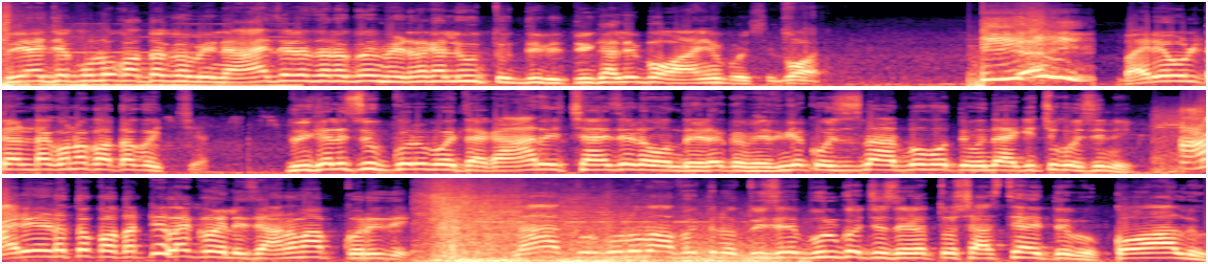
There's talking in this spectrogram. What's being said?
তুই আজ যে কোনো কথা কবি না আজ এটা ধরো কই ভেটার খালি উত্তর দিবি। তুই খালি ব আমিও বসি বল বাইরে উল্টালটা কোনো কথা কইছে। তুই খালি চুপ করে বই থাক আর ইচ্ছা আছে এটা বন্ধ এটা ভেদিকে কইছিস না আর বউ প্রতিবন্ধী আর কিছু কইছিনি আরে এটা তো কথা টেলা কইলেছে আর মাফ করে দে। না তোর কোনো মাফ হইতো না তুই যে ভুল করছিস এটা তোর শাস্তি আইতে হইব। ক আলু?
